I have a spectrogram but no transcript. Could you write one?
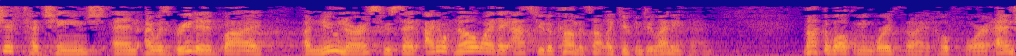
shift had changed, and I was greeted by a new nurse who said, I don't know why they asked you to come. It's not like you can do anything. Not the welcoming words that I had hoped for, and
